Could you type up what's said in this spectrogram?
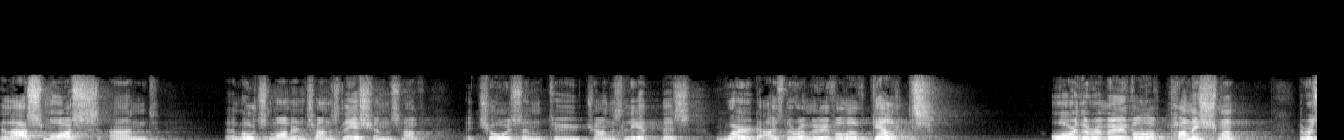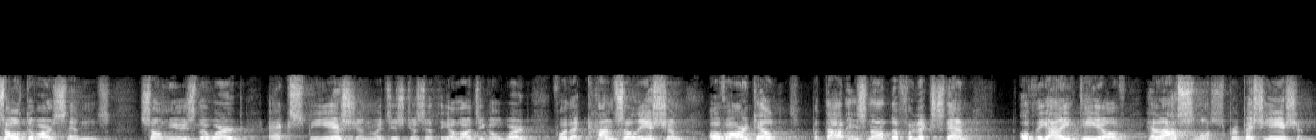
hilasmos, and uh, most modern translations have chosen to translate this word as the removal of guilt or the removal of punishment, the result of our sins. Some use the word expiation, which is just a theological word for the cancellation of our guilt. But that is not the full extent of the idea of hilasmos, propitiation.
